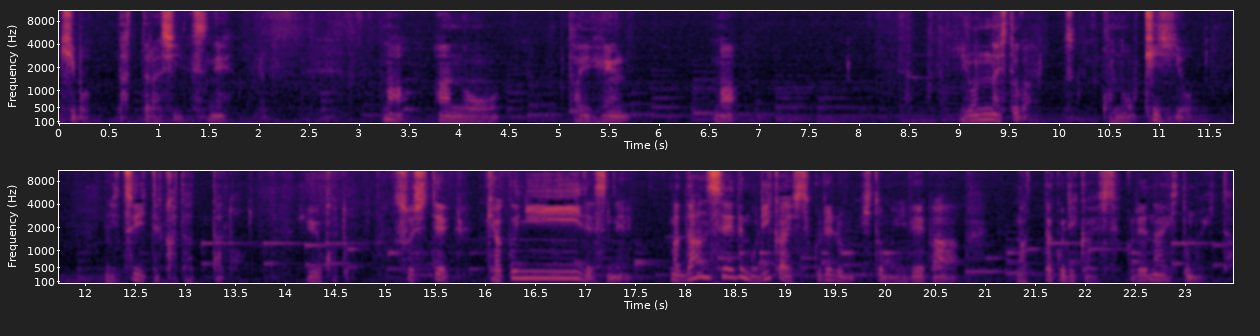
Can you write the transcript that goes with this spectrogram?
規模だったらしいですね。まああの大変まあいろんな人がこの記事をについて語ったということそして逆にですね、まあ、男性でも理解してくれる人もいれば全く理解してくれない人もいた。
